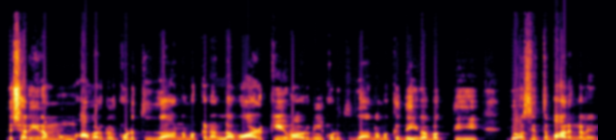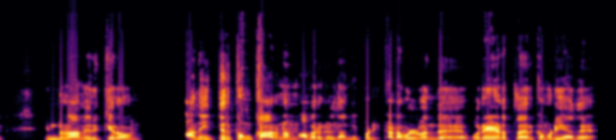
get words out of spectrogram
இந்த சரீரமும் அவர்கள் கொடுத்ததுதான். நமக்கு நல்ல வாழ்க்கையும் அவர்கள் கொடுத்ததுதான். நமக்கு தெய்வ பக்தி. யோசித்து பாருங்களேன். இன்று நாம் இருக்கிறோம். அனைத்திற்கும் காரணம் அவர்கள் தான் எப்படி? கடவுள் வந்து ஒரே இடத்துல இருக்க முடியாது.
